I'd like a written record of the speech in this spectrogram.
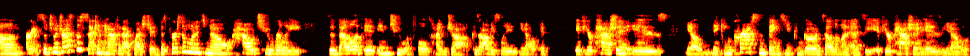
Um, all right, so to address the second half of that question, this person wanted to know how to really develop it into a full-time job because obviously, you know, if if your passion is you know making crafts and things you can go and sell them on etsy. If your passion is you know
